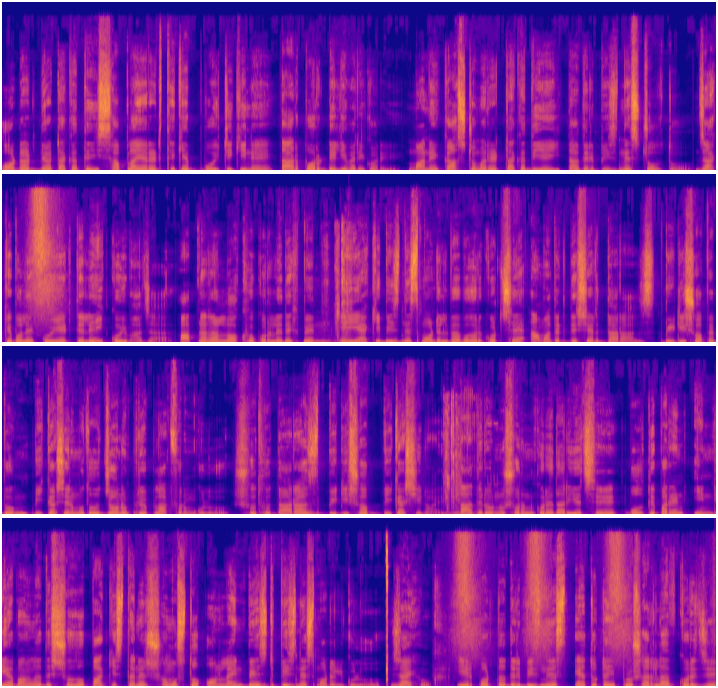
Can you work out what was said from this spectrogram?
অর্ডার দেওয়া টাকাতেই সাপ্লায়ারের থেকে বইটি কিনে তারপর ডেলিভারি করে। মানে কাস্টমারের টাকা দিয়েই তাদের বিজনেস চলতো, যাকে বলে কুইয়ের তেলেই কুই ভাজা। আপনারা লক্ষ্য করলে দেখবেন, এই একই বিজনেস মডেল ব্যবহার করছে আমাদের দেশের দারাজ, বিডি শপ এবং বিকাশের মতো জনপ্রিয় প্ল্যাটফর্মগুলো শুধু দারাজ, বিডি শপ বিকাশই নয়, তাদের অনুসরণ করে দাঁড়িয়েছে বলতে পারেন ইন্ডিয়া, বাংলাদেশ সহ পাকিস্তানের সমস্ত অনলাইন বেসড বিজনেস মডেলগুলো যাই হোক এরপর তাদের বিজনেস এতটাই প্রসার লাভ করে যে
